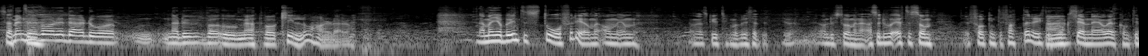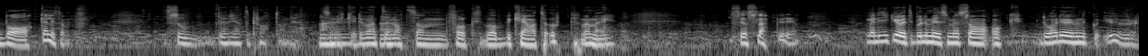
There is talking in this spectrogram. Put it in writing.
Så att, Men hur eh, var det där då mm, när du var ung att vara kille och ha det där då? Nej men jag behöver inte stå för det om, om, om, om jag ska uttrycka mig på det sättet. Om du förstår vad jag menar. Alltså det eftersom folk inte fattade riktigt. Nej. Och sen när jag väl kom tillbaka liksom. Så behövde jag inte prata om det så Nej, mycket. Det var inte nej. något som folk var bekväma att ta upp med mig. Så jag slapp ju det. Men det gick över till bulimi som jag sa och då hade jag ju hunnit gå ur.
